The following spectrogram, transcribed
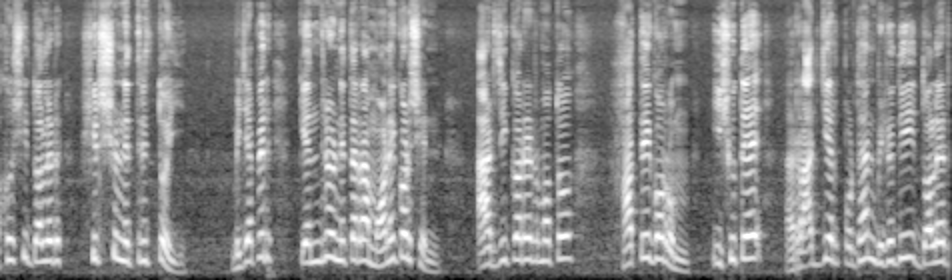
অখুশি দলের শীর্ষ নেতৃত্বই। বিজেপির কেন্দ্রীয় নেতারা মনে করছেন আরজিকরের মতো হাতে গরম ইস্যুতে রাজ্যের প্রধান বিরোধী দলের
